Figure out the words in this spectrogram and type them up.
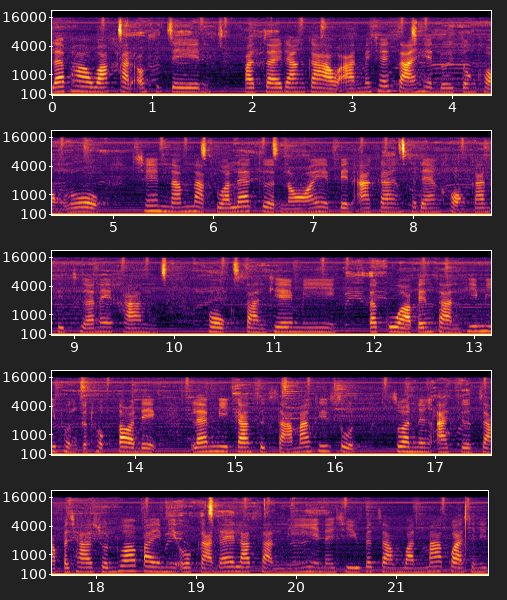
และภาวะขาดออกซิเจน ปัจจัยดังกล่าวอาจไม่ใช่ เด็ก และมีการศึกษามากที่สุด ส่วนหนึ่งอาจเกิดจากประชาชนทั่วไปมีโอกาสได้รับสารนี้ในชีวิตประจำวันมากกว่าชนิด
